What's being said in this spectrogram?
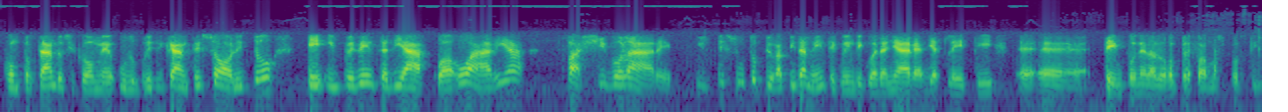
comportandosi come un lubrificante solido e in presenza di acqua o aria fa scivolare il tessuto più rapidamente, quindi guadagnare agli atleti eh, eh, tempo nella loro performance sportiva.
